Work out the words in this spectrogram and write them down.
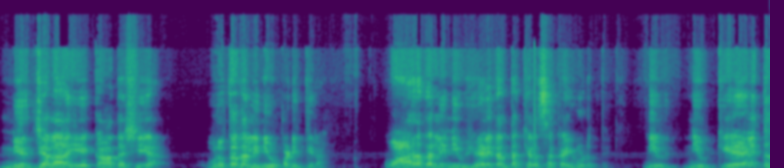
ನಿರ್ಜಲ ಏಕಾದಶಿಯ ವೃತದಲ್ಲಿ ನೀವು ಪಡಿತೀರಾ? ವಾರದಲ್ಲಿ ನೀವು ಹೇಳಿದಂಥ ಕೆಲಸ ಕೈಗೊಡುತ್ತೆ ನೀವು ನೀವು ಕೇಳಿದ್ದು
